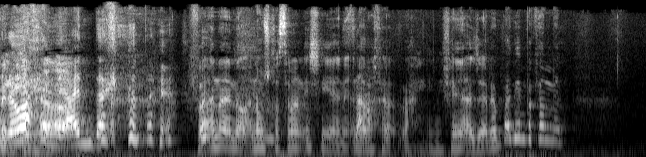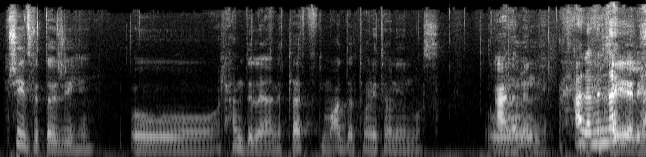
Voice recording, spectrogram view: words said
بالعيد. اللي آه. عندك؟ فأنا إنه أنا مش خسران إشي يعني أنا. رح رح يعني خليني أجرب بعدين بكمل. مشيت في التوجيهي والحمد لله يعني طلعت معدل 88 ونص. و- أعلى مني. على منك؟ تخيلي.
